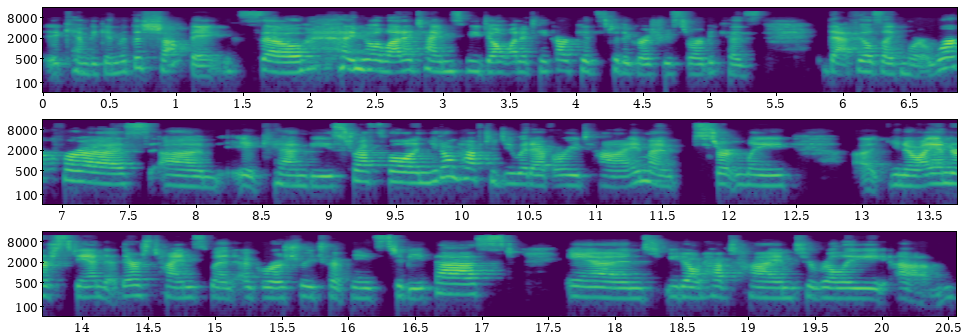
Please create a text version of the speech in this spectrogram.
it can begin with the shopping. So I know a lot of times we don't want to take our kids to the grocery store because that feels like more work for us. Um, it can be stressful, and you don't have to do it every time. I'm certainly, uh, you know, I understand that there's times when a grocery trip needs to be fast and you don't have time to really um,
